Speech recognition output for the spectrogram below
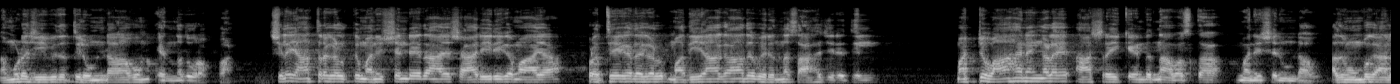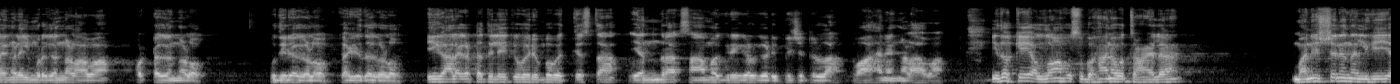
നമ്മുടെ ജീവിതത്തിൽ ഉണ്ടാവും എന്നത് ഉറപ്പാണ്. ചില യാത്രകൾക്ക് മനുഷ്യന്റെതായ ശാരീരികമായ പ്രത്യേകതകൾ മതിയാകാതെ വരുന്ന സാഹചര്യത്തിൽ മറ്റു വാഹനങ്ങളെ ആശ്രയിക്കേണ്ടുന്ന അവസ്ഥ മനുഷ്യനുണ്ടാവും. അത് മുമ്പ് കാലങ്ങളിൽ മൃഗങ്ങളാവാം ഒട്ടകങ്ങളോ കുതിരകളോ കഴുതകളോ ഈ കാലഘട്ടത്തിലേക്ക് വരുമ്പോൾ വ്യത്യസ്ത യന്ത്ര സാമഗ്രികൾ ഘടിപ്പിച്ചിട്ടുള്ള വാഹനങ്ങളാവാം. ഇതൊക്കെ അള്ളാഹു സുബാനവ തായാല മനുഷ്യന് നൽകിയ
